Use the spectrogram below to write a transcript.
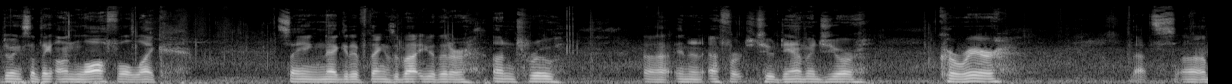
doing something unlawful like saying negative things about you that are untrue uh, in an effort to damage your career. That's uh,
